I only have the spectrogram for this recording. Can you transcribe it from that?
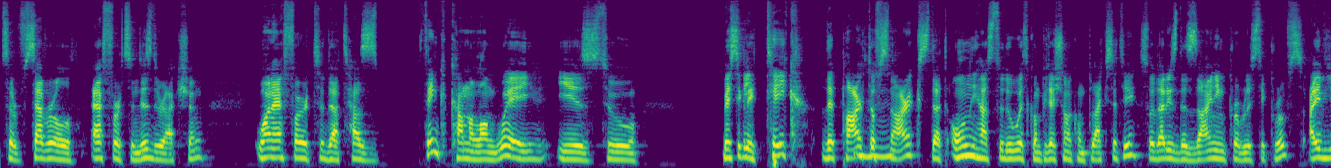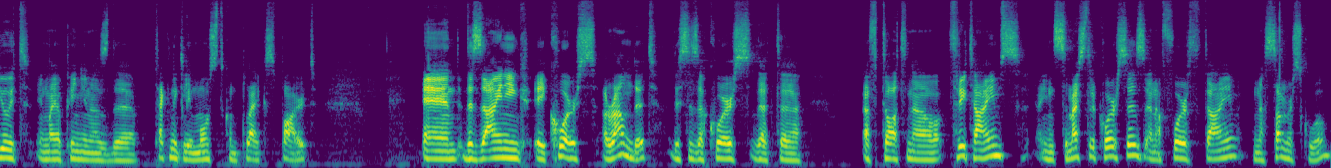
sort of several efforts in this direction. One effort that has, I think, come a long way is to basically take the part mm-hmm. of snarks that only has to do with computational complexity. So that is designing probabilistic proofs. I view it, in my opinion, as the technically most complex part. And designing a course around it. This is a course that uh, I've taught now three times in semester courses and a fourth time in a summer school.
